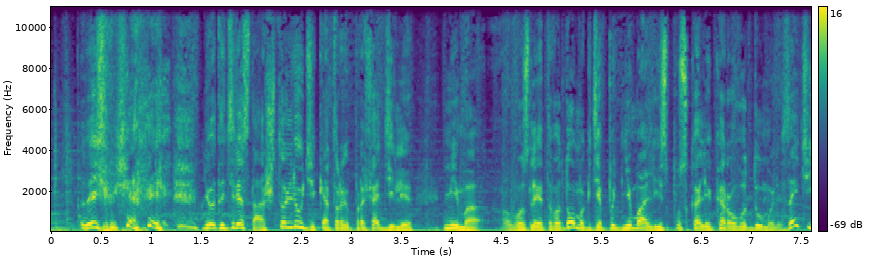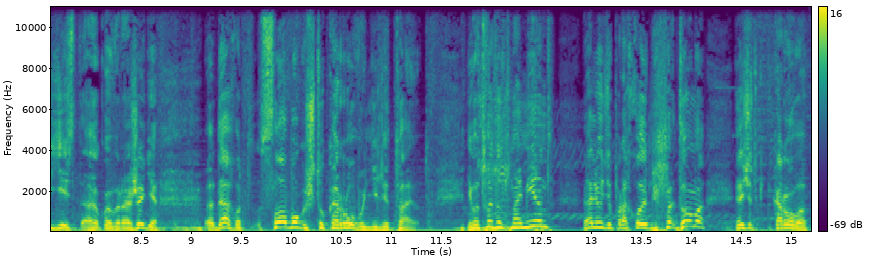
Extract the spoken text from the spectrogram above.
Мне, вот интересно, а что люди, которые проходили мимо возле этого дома, где поднимали и спускали корову, думали? Знаете, есть такое выражение, да, вот слава богу, что коровы не летают. И вот в этот момент да, люди проходят мимо дома, значит, корова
